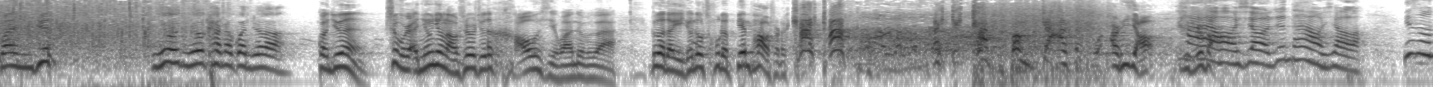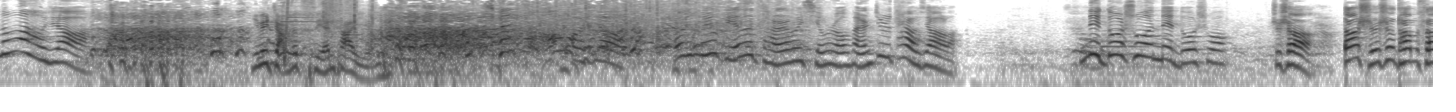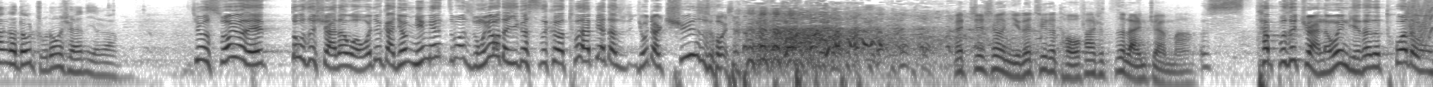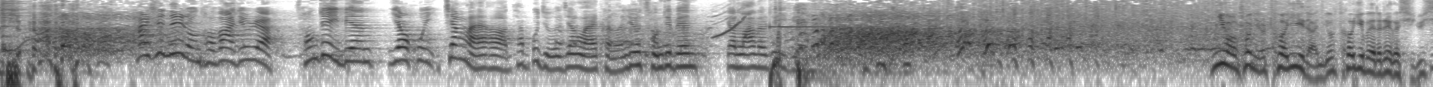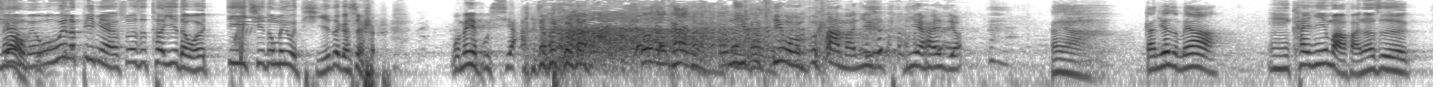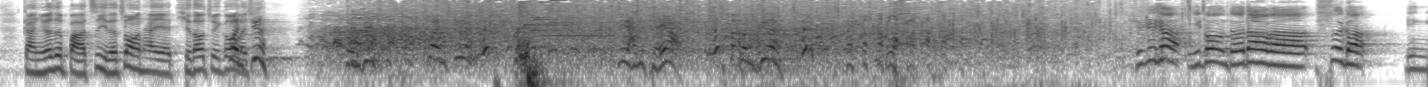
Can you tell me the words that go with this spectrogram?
冠军，你又你又看到冠军了，冠军是不是？宁静老师觉得好喜欢，对不对？乐的已经都出了鞭炮似的，咔咔，哎咔咔嘣嘎，我二踢脚，太，好笑了，真太好笑了！你怎么那么好笑啊？因为长得此言差矣。真的好好笑，我就没有别的词儿会形容，反正就是太好笑了。你得多说，你得多说。志胜，当时是他们三个都主动选你是吧？就所有人都是选的我，我就感觉明明这么荣耀的一个时刻，突然变得有点屈辱。哎，志胜，你的这个头发是自然卷吗？它不是卷的问题，它是脱的问题。他是那种头发，就是从这边要会将来啊，他不久的将来可能就从这边要拉到这边。你有说你是特意的，你就特意为了这个喜剧效果。没有没有，我为了避免说是特意的，我第一期都没有提这个事儿。我们也不瞎，这不都能看见，你不提我们不看嘛？你你也还行。哎呀，感觉怎么样？嗯，开心吧，反正是感觉是把自己的状态也提到最高了。冠军，冠军，冠军，这俩是谁呀、冠军。徐志胜一共得到了四个领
